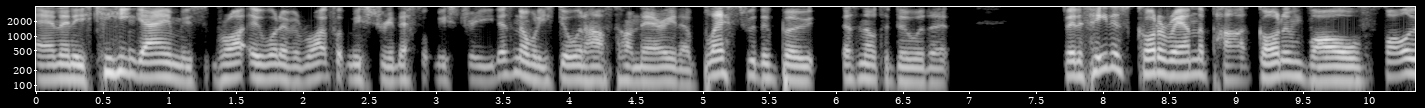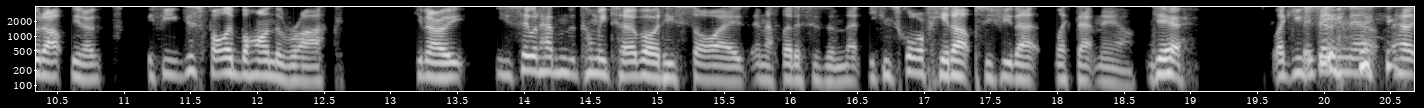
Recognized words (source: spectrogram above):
And then his kicking game is right, uh, whatever, right foot mystery, left foot mystery. He doesn't know what he's doing half the time there either. Blessed with the boot, doesn't know what to do with it. But if he just got around the park, got involved, followed up, you know, if he just followed behind the ruck, you know, you see what happened to Tommy Turbo at his size and athleticism that you can score off hit ups if you that like that now. Yeah. Like do. seen now, how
